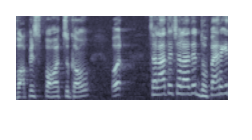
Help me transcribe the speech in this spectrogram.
वापस पहुँच चुका हूँ और चलाते चलाते दोपहर के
